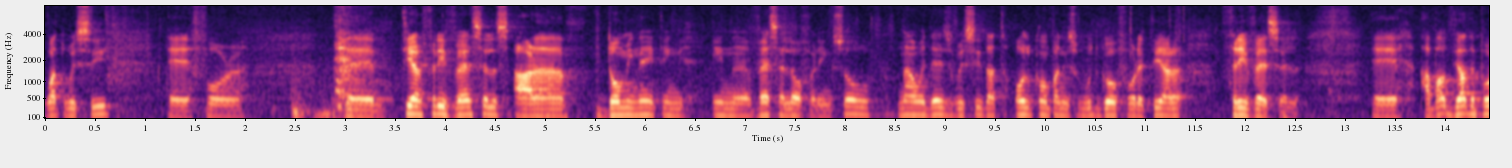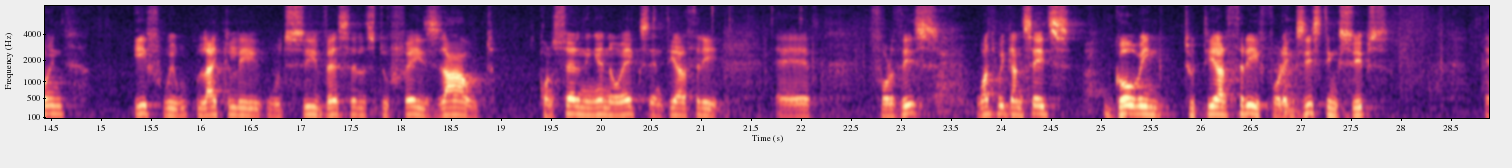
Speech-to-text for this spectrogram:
what we see uh, for the tier 3 vessels are dominating in vessel offering. So nowadays we see that all companies would go for a tier 3 vessel. Uh, about the other point, if we likely would see vessels to phase out concerning NOx and tier 3, uh, for this, what we can say is going to tier 3 for existing ships uh,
